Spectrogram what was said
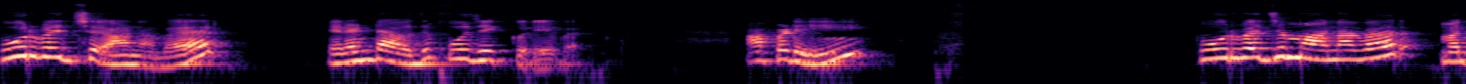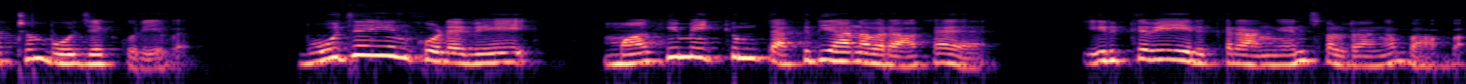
பூர்வஜ் ஆனவர் இரண்டாவது பூஜைக்குரியவர். அப்படி பூர்வஜமானவர் மற்றும் பூஜைக்குரியவர். பூஜையின் கூடவே மகிமைக்கும் தகுதியானவராக இருக்கவே இருக்கிறாங்கன்னு சொல்கிறாங்க பாபா.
